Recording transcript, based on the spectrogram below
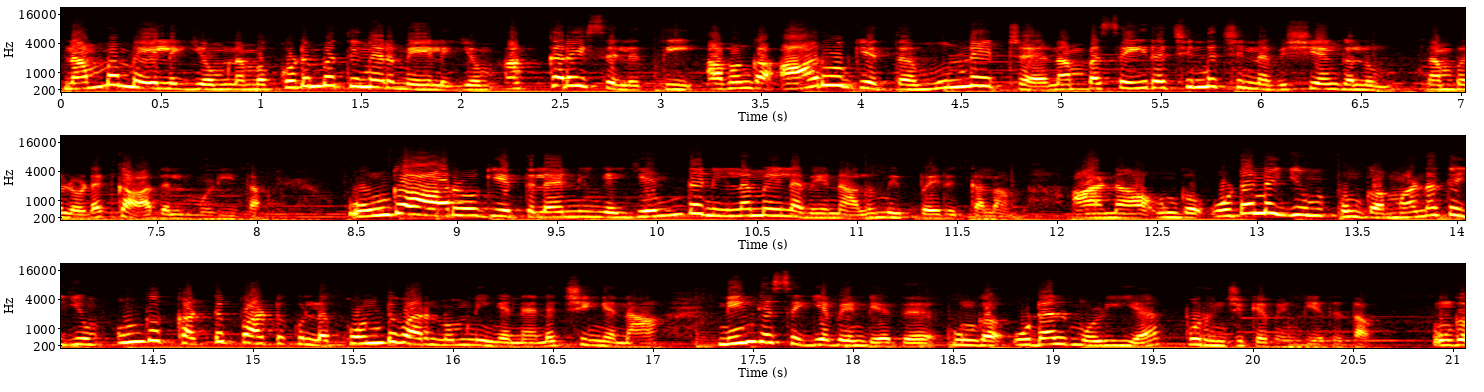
நம்ம மேலையும் நம்ம குடும்பத்தினர் மேலையும் அக்கறை செலுத்தி அவங்க ஆரோக்கியத்தை முன்னேற்ற நம்ம செய்யற சின்ன சின்ன விஷயங்களும் நம்மளோட காதல் மொழிதான். உங்க ஆரோக்கியத்துல நீங்க எந்த நிலைமையில வேணாலும் இப்ப இருக்கலாம். ஆனா உங்க உடலையும் உங்க மனதையும் உங்க கட்டுப்பாட்டுக்குள்ள கொண்டு வரணும்னு நீங்க நினைச்சீங்கன்னா நீங்க செய்ய வேண்டியது உங்க உடல் மொழிய புரிஞ்சுக்க வேண்டியதுதான். உங்க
